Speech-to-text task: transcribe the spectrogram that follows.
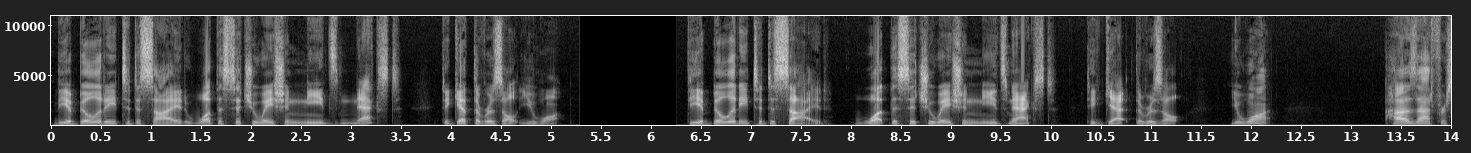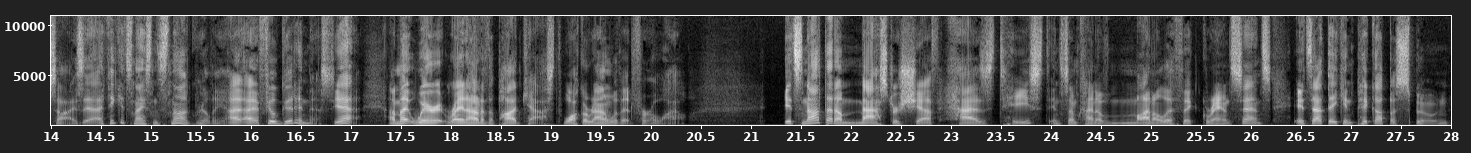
the ability to decide what the situation needs next to get the result you want. The ability to decide what the situation needs next to get the result you want. How's that for size? I think it's nice and snug, really. I, I, feel good in this. Yeah. I might wear it right out of the podcast, walk around with it for a while. It's not that a master chef has taste in some kind of monolithic grand sense. It's that they can pick up a spoon,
